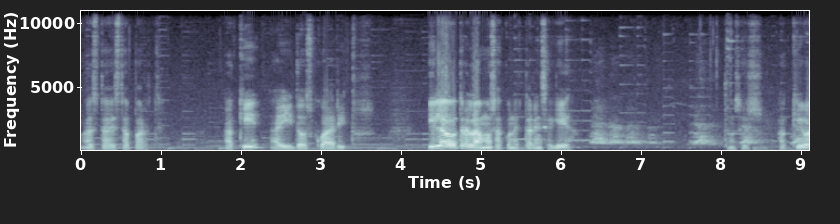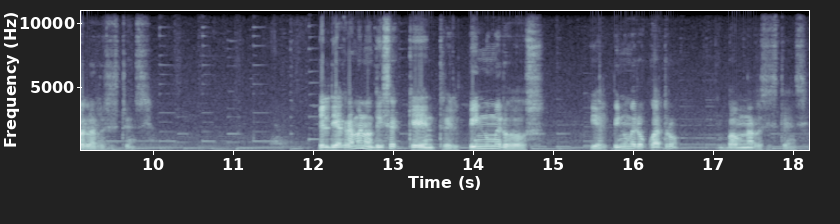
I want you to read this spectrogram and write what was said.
hasta esta parte. Aquí hay dos cuadritos. Y la otra la vamos a conectar enseguida. Entonces aquí va la resistencia. El diagrama nos dice que entre el pin número 2 y el pin número 4 va una resistencia.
